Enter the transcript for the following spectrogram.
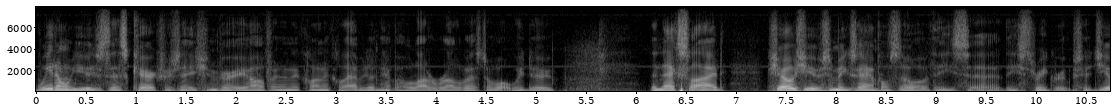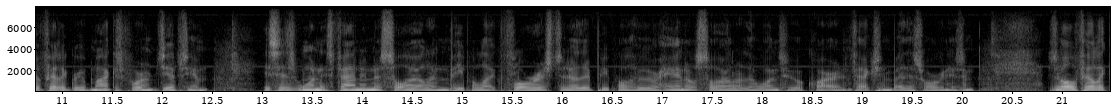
we don't use this characterization very often in the clinical lab. It doesn't have a whole lot of relevance to what we do. The next slide shows you some examples though of these uh, these three groups. The geophilic group, Microsporum gypseum, this is one that's found in the soil, and people like florists and other people who handle soil are the ones who acquire infection by this organism. Zoophilic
